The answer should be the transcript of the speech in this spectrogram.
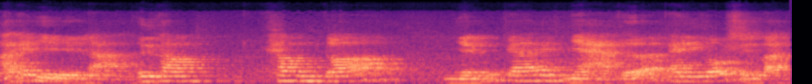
ở cái gì là hư không? Không có những cái nhà cửa, cây cối, sự vật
